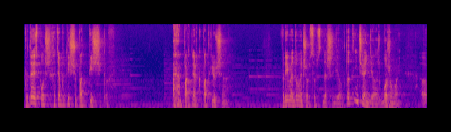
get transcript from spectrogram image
Пытаюсь получить хотя бы тысячу подписчиков. партнерка подключена. Время думать, что, собственно, дальше делать. Да ты ничего не делаешь, боже мой. Э,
